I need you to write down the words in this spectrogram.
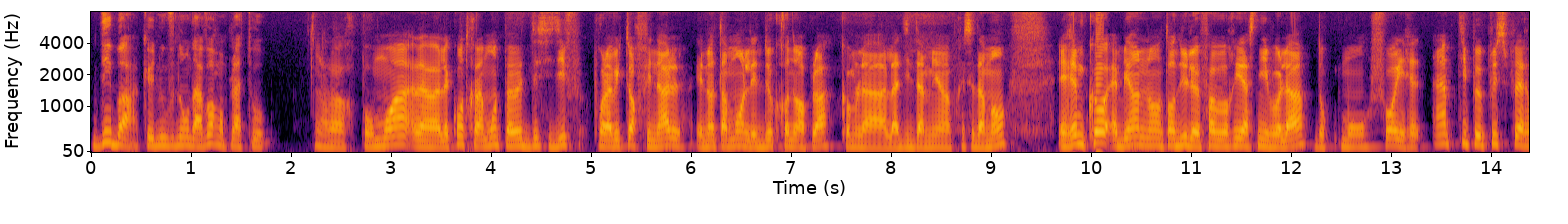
débats que nous venons d'avoir en plateau? Alors, pour moi, la- les contre-la-montre peuvent être décisifs pour la victoire finale, et notamment les deux chronos à plat, comme l'a l'a dit Damien précédemment. Et Remco est bien entendu le favori à ce niveau-là, donc mon choix irait un petit peu plus vers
